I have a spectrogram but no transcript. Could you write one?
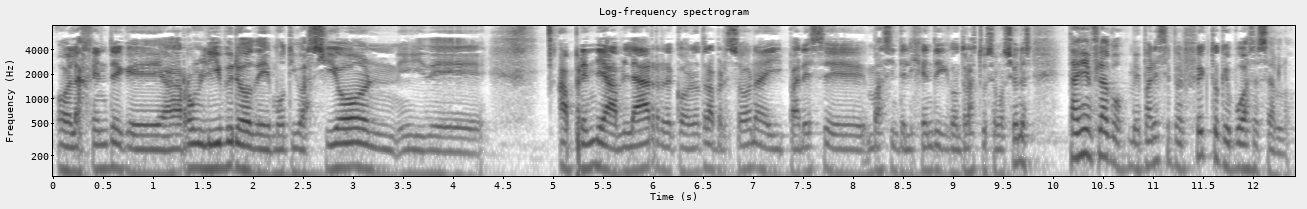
o la gente que agarró un libro de motivación y de aprende a hablar con otra persona y parece más inteligente que controlas tus emociones. Está bien, flaco, me parece perfecto que puedas hacerlo.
